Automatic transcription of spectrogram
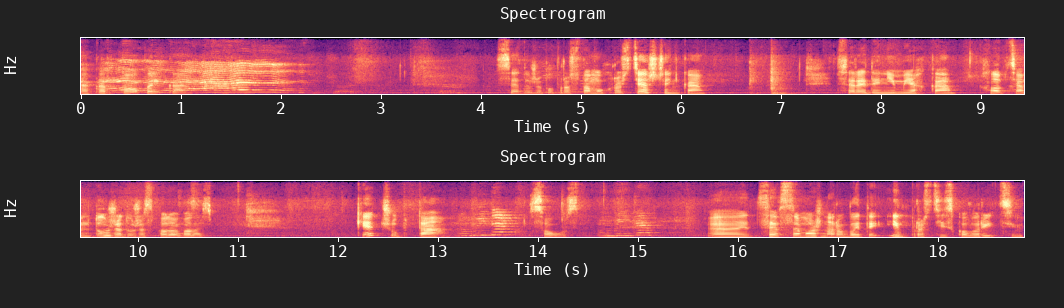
Та картопелька. Все дуже по-простому хрустященька. Всередині м'яка. Хлопцям дуже-дуже сподобалось. Кетчуп та соус. Е, Це все можна робити і в простій сковорідці.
